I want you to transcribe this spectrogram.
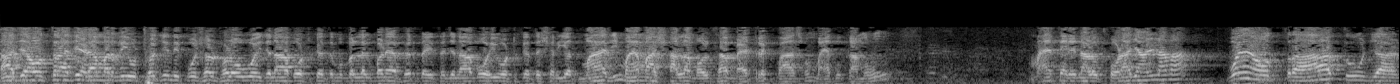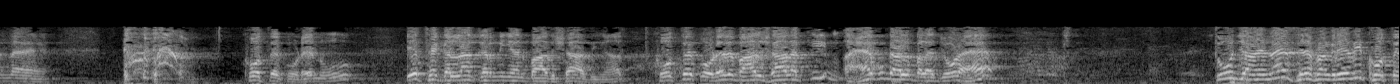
آ اترا جہاں مرضی اٹھو جی پوچھل فڑو وہی جناب اٹھ کے تو مبلک بنیا، پھر دے تو جناب وہی اٹھ کے تو شریعت، میں جی میں ماشاء اللہ مول صاحب میٹرک پاس ہوں، میں کو کم ہوں۔ میں تیرے نالوں تھوڑا جاننا وا۔ وہ اترا تاننا کھوتے گھوڑے اتے گلا کرنی بادشاہ دیا کھوتے گھوڑے دے بادشاہ کا کی ہے کوئی گل؟ بلا جوڑ ہے۔ تو جاننا صرف انگریزی کھوتے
